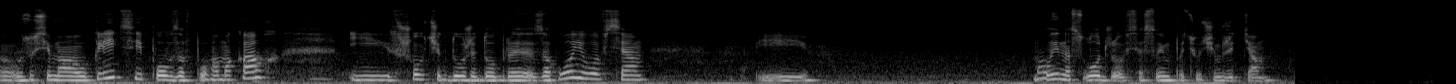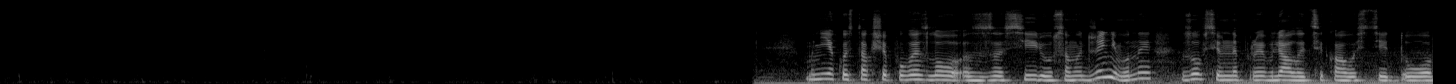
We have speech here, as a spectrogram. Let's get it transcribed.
е, з усіма у клітці, повзав по гамаках, і шовчик дуже добре загоювався. І малий насолоджувався своїм пацючим життям. Мені якось так ще повезло з Сіріусом і Джині. Вони зовсім не проявляли цікавості до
